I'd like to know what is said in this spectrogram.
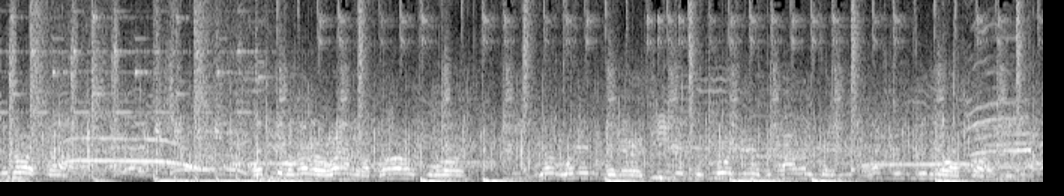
now 10 North now. Let's give another round of applause for young women for their achievements in four years of college and elections to the All-Star team.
